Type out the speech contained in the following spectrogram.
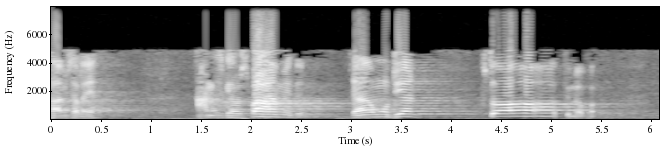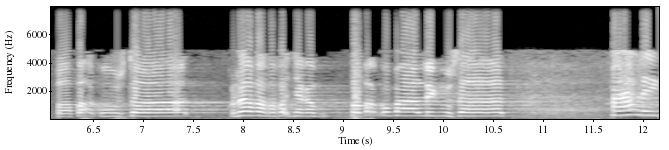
Paham misalnya ya? Anak juga harus paham itu. Jangan kemudian Ustaz, kenapa? Bapakku Ustaz. Kenapa bapaknya kamu? Bapakku maling Ustaz. Maling.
